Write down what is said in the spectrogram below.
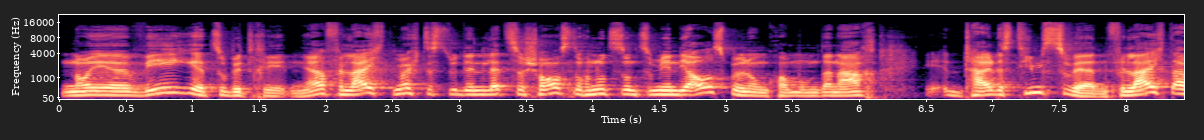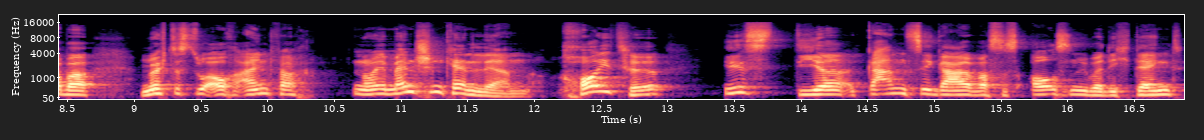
neue Wege zu betreten. Ja? Vielleicht möchtest du die letzte Chance noch nutzen und zu mir in die Ausbildung kommen, um danach Teil des Teams zu werden. Vielleicht aber möchtest du auch einfach neue Menschen kennenlernen. Heute ist dir ganz egal, was es außen über dich denkt.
